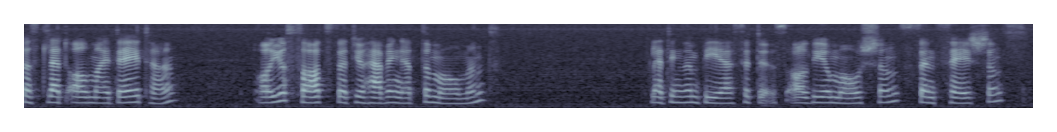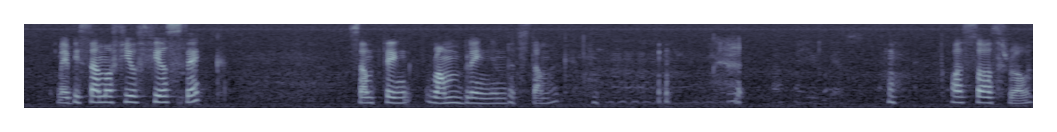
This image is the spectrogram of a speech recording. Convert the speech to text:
just let all my data, all your thoughts that you're having at the moment, letting them be as it is. All the emotions, sensations, maybe some of you feel sick, something rumbling in the stomach, or sore throat.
